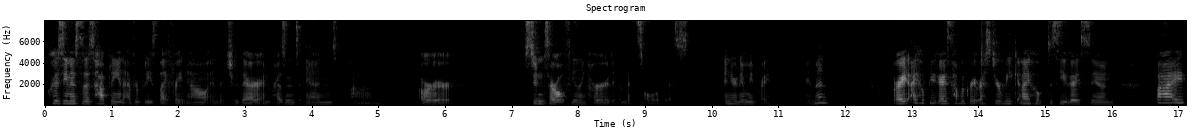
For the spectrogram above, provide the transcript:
craziness that is happening in everybody's life right now, and that you're there and present, and um, our students are all feeling heard amidst all of this. In your name we pray. Amen. All right, I hope you guys have a great rest of your week, and I hope to see you guys soon. Bye.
